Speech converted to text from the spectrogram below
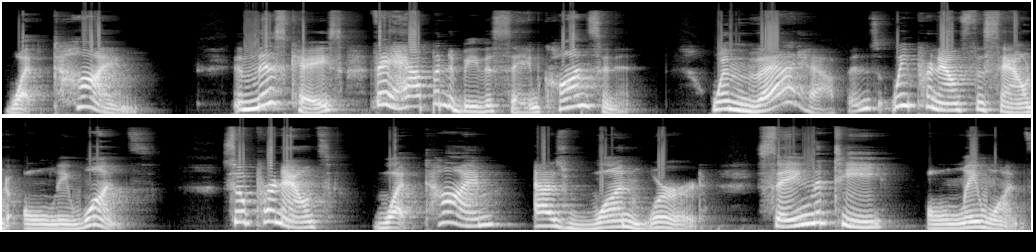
What time? In this case, they happen to be the same consonant. When that happens, we pronounce the sound only once. So pronounce what time as one word, saying the T only once.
